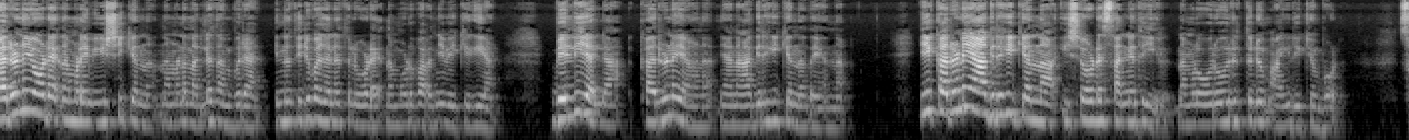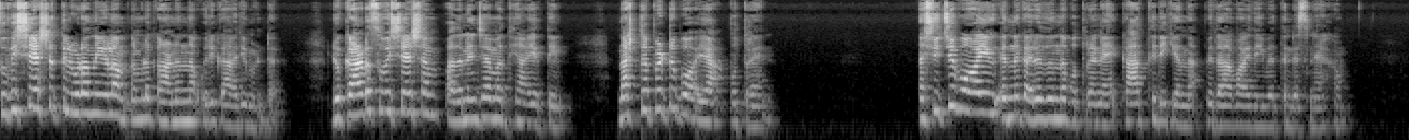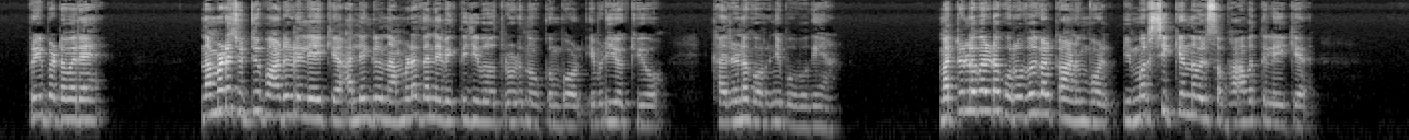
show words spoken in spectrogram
കരുണയോടെ നമ്മളെ വീക്ഷിക്കുന്ന നമ്മുടെ നല്ല തമ്പുരാൻ ഇന്ന് തിരുവചനത്തിലൂടെ നമ്മോട് പറഞ്ഞു വയ്ക്കുകയാണ് ബലിയല്ല കരുണയാണ് ഞാൻ ആഗ്രഹിക്കുന്നത് എന്ന്. ഈ കരുണ ആഗ്രഹിക്കുന്ന ഈശോയുടെ സന്നിധിയിൽ നമ്മൾ ഓരോരുത്തരും ആയിരിക്കുമ്പോൾ സുവിശേഷത്തിലുടനീളം നമ്മൾ കാണുന്ന ഒരു കാര്യമുണ്ട്. ലുക്കാട സുവിശേഷം പതിനഞ്ചാം അധ്യായത്തിൽ നഷ്ടപ്പെട്ടു പോയ പുത്രൻ. നശിച്ചുപോയി എന്ന് കരുതുന്ന പുത്രനെ കാത്തിരിക്കുന്ന പിതാവായ ദൈവത്തിന്റെ സ്നേഹം. പ്രിയപ്പെട്ടവരെ നമ്മുടെ ചുറ്റുപാടുകളിലേക്ക് അല്ലെങ്കിൽ നമ്മുടെ തന്നെ വ്യക്തി ജീവിതത്തിലൂടെ നോക്കുമ്പോൾ എവിടെയൊക്കെയോ കരുണ കുറഞ്ഞു പോവുകയാണ്. മറ്റുള്ളവരുടെ കുറവുകൾ കാണുമ്പോൾ വിമർശിക്കുന്ന ഒരു സ്വഭാവത്തിലേക്ക്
